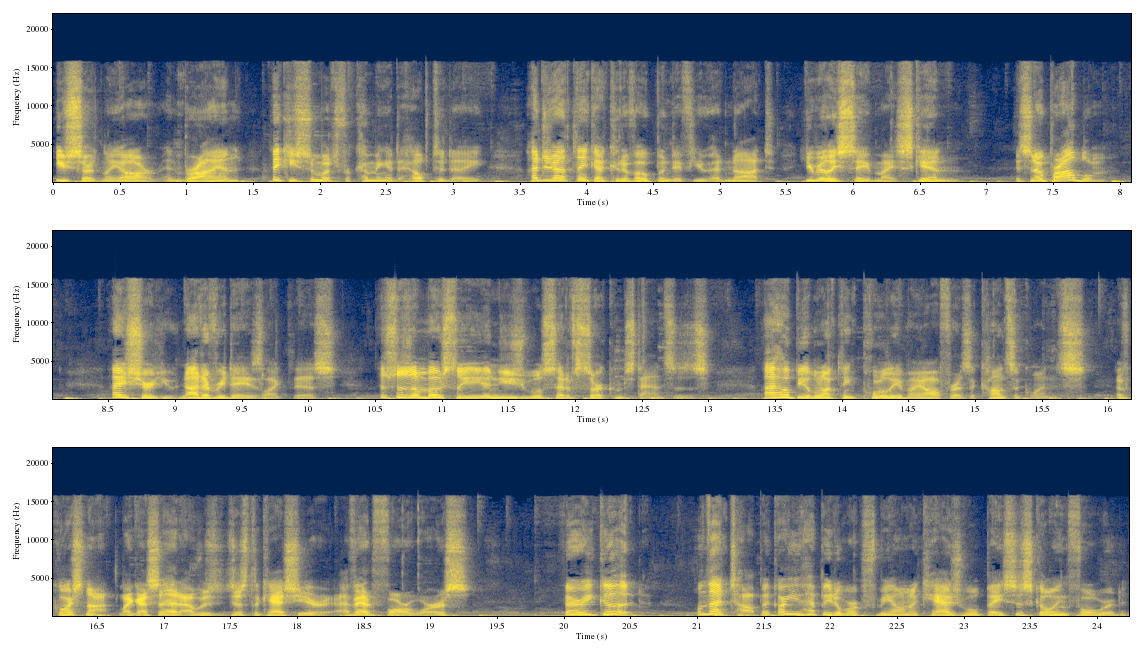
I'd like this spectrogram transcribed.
You certainly are. And Brian, thank you so much for coming in to help today. I do not think I could have opened if you had not. You really saved my skin. It's no problem. I assure you, not every day is like this. This was a mostly unusual set of circumstances. I hope you will not think poorly of my offer as a consequence. Of course not. Like I said, I was just the cashier. I've had far worse. Very good. On that topic, are you happy to work for me on a casual basis going forward?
